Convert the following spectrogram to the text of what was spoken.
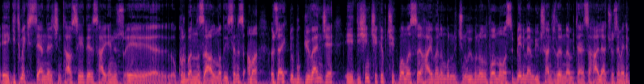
E, gitmek isteyenler için tavsiye ederiz. Hay, henüz e, kurbanınızı almadıysanız ama özellikle bu güvence e, dişin çıkıp çıkmaması, hayvanın bunun için uygun olup olmaması benim en büyük sancılarımdan bir tanesi hala çözemedim.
